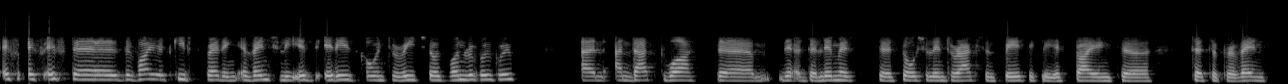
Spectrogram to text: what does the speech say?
if if if the the virus keeps spreading, eventually it it is going to reach those vulnerable groups, and and that's what the the, the limit to social interactions basically is trying to to, to prevent.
